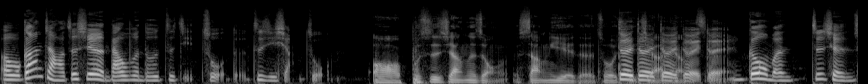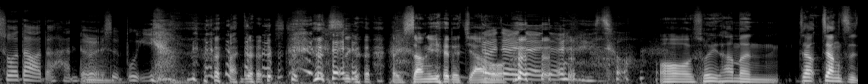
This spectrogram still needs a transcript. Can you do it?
呃，我刚刚讲的这些人，大部分都是自己做的，自己想做。哦，不是像那种商业的作曲家，对对对对对，跟我们之前说到的韩德尔是不一样的。韩德尔 是个很商业的家伙，对对对对，没错。哦，所以他们这样这样子，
